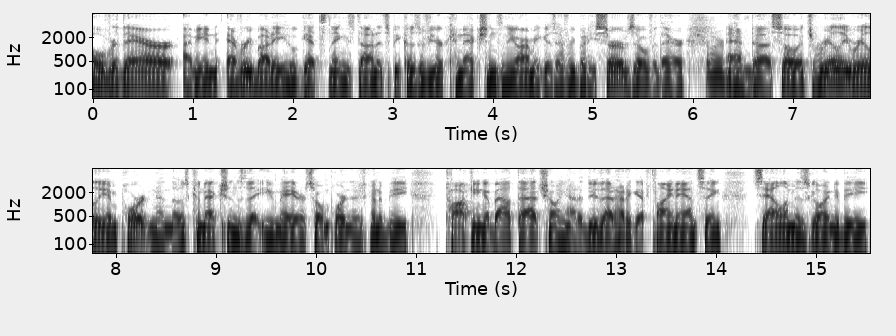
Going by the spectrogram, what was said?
over there, I mean, everybody who gets things done, it's because of your connections in the army, because everybody serves over there. Sure. And uh, so it's really, really important. And those connections that you made are so important. There's going to be talking about that, showing how to do that, how to get financing. Salem is going to be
